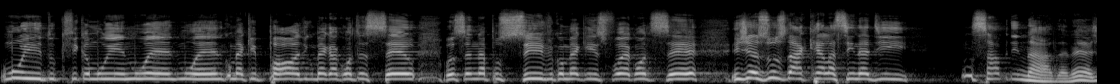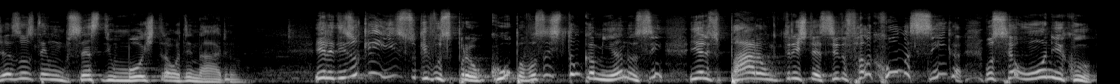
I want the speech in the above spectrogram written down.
O moído que fica moendo, moendo, moendo. Como é que pode? Como é que aconteceu? Você não é possível. Como é que isso foi acontecer? E Jesus dá aquela assim, né, de. Não sabe de nada, né? Jesus tem um senso de humor extraordinário. E ele diz: O que é isso que vos preocupa? Vocês estão caminhando assim? E eles param entristecidos. Fala: Como assim, cara? Você é o único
